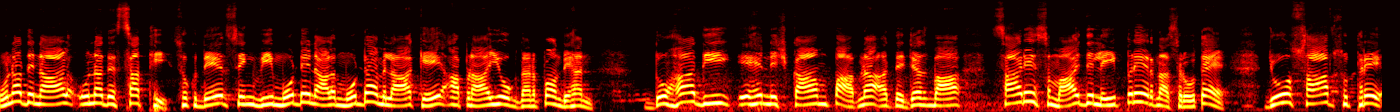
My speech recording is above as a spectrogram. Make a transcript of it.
ਉਹਨਾਂ ਦੇ ਨਾਲ ਉਹਨਾਂ ਦੇ ਸਾਥੀ ਸੁਖਦੇਵ ਸਿੰਘ ਵੀ ਮੋਢੇ ਨਾਲ ਮੋਢਾ ਮਿਲਾ ਕੇ ਆਪਣਾ ਯੋਗਦਾਨ ਪਾਉਂਦੇ ਹਨ। ਦੋਹਾਂ ਦੀ ਇਹ ਨਿਸ਼ਕਾਮ ਭਾਵਨਾ ਅਤੇ ਜਜ਼ਬਾ ਸਾਰੇ ਸਮਾਜ ਦੇ ਲਈ ਪ੍ਰੇਰਨਾ ਸਰੋਤ ਹੈ, ਜੋ ਸਾਫ਼ ਸੁਥਰੇ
